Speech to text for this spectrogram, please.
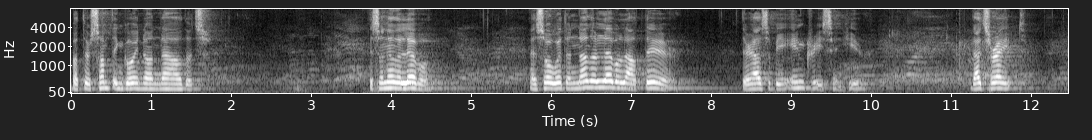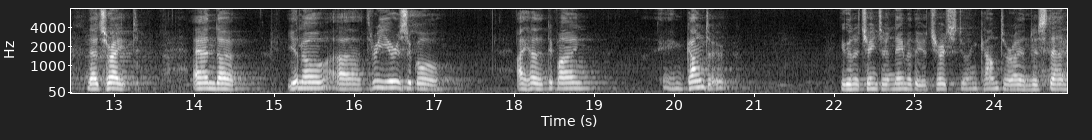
but there's something going on now that's it's another level. And so, with another level out there, there has to be increase in here. That's right. That's right. And, uh, you know, uh, three years ago, I had a divine encounter. You're going to change the name of your church to Encounter, I understand.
